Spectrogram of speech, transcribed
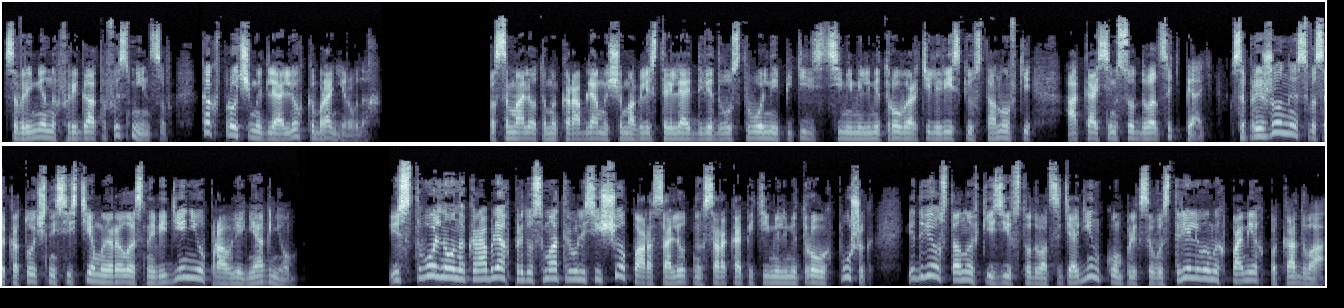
современных фрегатов-эсминцев, как, впрочем, и для легкобронированных. По самолетам и кораблям еще могли стрелять две двуствольные 57 миллиметровые артиллерийские установки АК-725, сопряженные с высокоточной системой РЛС-наведения и управления огнем. Из ствольного на кораблях предусматривались еще пара салютных 45 миллиметровых пушек и две установки ЗИВ-121 комплекса выстреливаемых помех ПК-2.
